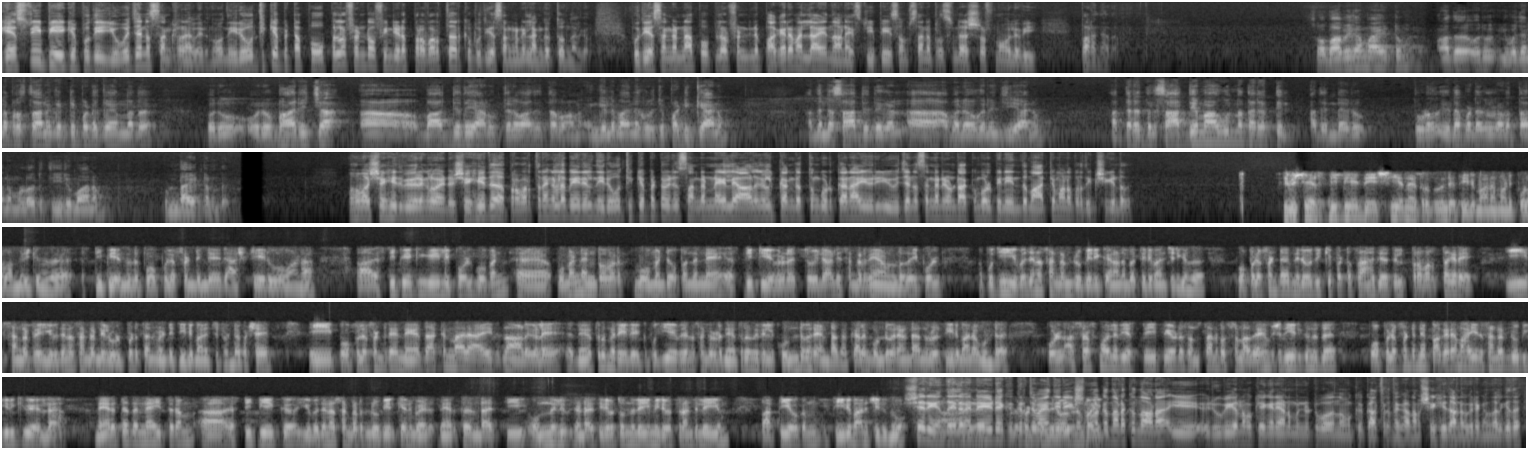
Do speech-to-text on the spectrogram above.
S D P ഐക്ക് പുതിയ യുവജന സംഘടന വരുന്നു. നിരോധിക്കപ്പെട്ട പോപ്പുലർ ഫ്രണ്ട് ഓഫ് ഇന്ത്യയുടെ പ്രവർത്തകർക്ക് പുതിയ സംഘടനയിൽ അംഗത്വം നൽകും. പുതിയ സംഘടന പോപ്പുലർ ഫ്രണ്ടിന് പകരമല്ല എന്നാണ് എസ് ഡി പി ഐ സംസ്ഥാന പ്രസിഡന്റ് അഷ്റഫ് മൗലവി പറഞ്ഞത്. സ്വാഭാവികമായിട്ടും അത് ഒരു യുവജന പ്രസ്ഥാനം കെട്ടിപ്പടുക്കുക എന്നത് ഒരു ഒരു ഭാരിച്ച ബാധ്യതയാണ് ഉത്തരവാദിത്തമാണ്. എങ്കിലും അതിനെക്കുറിച്ച് പഠിക്കാനും അതിന്റെ സാധ്യതകൾ അവലോകനം ചെയ്യാനും അത്തരത്തിൽ സാധ്യമാകുന്ന തരത്തിൽ അതിന്റെ ഒരു തുടർ ഇടപെടലുകൾ നടത്താനുമുള്ള ഒരു തീരുമാനം ഉണ്ടായിട്ടുണ്ട്. മുഹമ്മദ് ഷഹീദ് വിവരങ്ങളുമായിട്ട്. ഷഹീദ് പ്രവർത്തനങ്ങളുടെ പേരിൽ നിരോധിക്കപ്പെട്ട ഒരു സംഘടനയിലെ ആളുകൾക്ക് അംഗത്വം കൊടുക്കാനായി ഒരു യുവജന സംഘടന ഉണ്ടാക്കുമ്പോൾ പിന്നെ എന്ത് മാറ്റമാണ് പ്രതീക്ഷിക്കേണ്ടത്? ഈ വിഷയം എസ് ഡി പി ഐ ദേശീയ നേതൃത്വത്തിന്റെ തീരുമാനമാണ് ഇപ്പോൾ വന്നിരിക്കുന്നത്. എസ് ഡി പി ഐ എന്നത് പോപ്പുലർ ഫ്രണ്ടിന്റെ രാഷ്ട്രീയ രൂപമാണ്. എസ് ഡി പി ഐക്ക് കീഴിൽ ഇപ്പോൾ വുമൺ വുമൺ എംപവർ മൂവ്മെന്റും ഒപ്പം തന്നെ എസ് ഡി ടി ഇവരുടെ തൊഴിലാളി സംഘടനയാണുള്ളത്. ഇപ്പോൾ പുതിയ യുവജന സംഘടന രൂപീകരിക്കാനാണ് ഇപ്പോൾ തീരുമാനിച്ചിരിക്കുന്നത്. പോപ്പുലർ ഫ്രണ്ട് നിരോധിക്കപ്പെട്ട സാഹചര്യത്തിൽ പ്രവർത്തകരെ ഈ സംഘടന യുവജന സംഘടനയിൽ ഉൾപ്പെടുത്താൻ വേണ്ടി തീരുമാനിച്ചിട്ടുണ്ട്. പക്ഷേ ഈ പോപ്പുലർ ഫ്രണ്ടിന്റെ നേതാക്കന്മാരായിരുന്ന ആളുകളെ നേതൃനിരയിലേക്ക് പുതിയ യുവജന സംഘടനയുടെ നേതൃനിരയിൽ കൊണ്ടുവരേണ്ട തൽക്കാലം കൊണ്ടുവരേണ്ട എന്നുള്ള തീരുമാനമുണ്ട് ഇപ്പോൾ അഷ്റഫ് മൗലവി എസ് ഡി പിയുടെ സംസ്ഥാന പ്രസിഡന്റ് അദ്ദേഹം വിശദീകരിക്കുന്നത് പോപ്പുലർ ഫ്രണ്ടിന് പകരമായി ഒരു സംഘടന രൂപീകരിക്കുകയല്ല. നേരത്തെ തന്നെ ഇത്തരം എസ് ഡി പി ഐക്ക് യുവജന സംഘടന രൂപീകരിക്കാൻ നേരത്തെ രണ്ടായിരത്തി ഒന്നിലും രണ്ടായിരത്തി ഇരുപത്തി ഒന്നിലെയും ഇരുപത്തിരണ്ടിലെയും പാർട്ടി യോഗം തീരുമാനിച്ചിരുന്നു. ശരി എന്തായാലും എൻ ഐ ഐയുടെ ഒക്കെ കൃത്യമായ നിരീക്ഷണമൊക്കെ നടക്കുന്നതാണ്. ഈ രൂപീകരണമൊക്കെ എങ്ങനെയാണ് മുന്നോട്ട് പോകുന്നത് നമുക്ക് കാത്തിരുന്ന് കാണാം. ഷഹീദാണ് വിവരങ്ങൾ നൽകിയത്.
